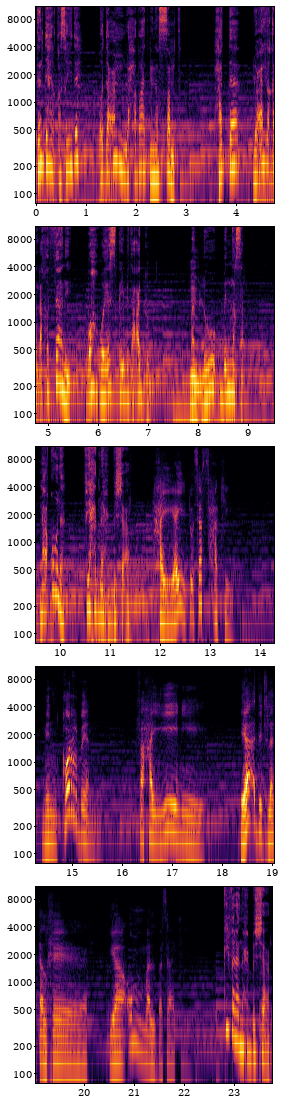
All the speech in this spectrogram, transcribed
تنتهي القصيدة وتعم لحظات من الصمت حتى يعلق الأخ الثاني وهو يسأل بتعجب. مملوء بالنصر معقولة في حد ما يحب الشعر؟ حييت سفحك من قرب فحييني يا دجلة الخير. يا أم البساتين. كيف لا نحب الشعر؟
